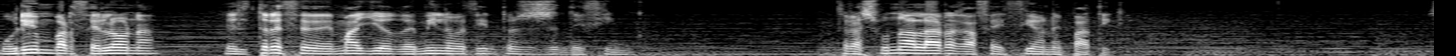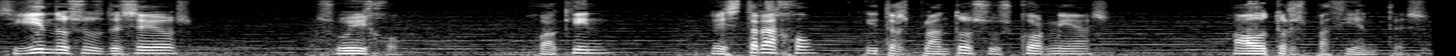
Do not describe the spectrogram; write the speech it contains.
murió en Barcelona el 13 de mayo de 1965, tras una larga afección hepática. Siguiendo sus deseos, su hijo, Joaquín, extrajo y trasplantó sus córneas a otros pacientes.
